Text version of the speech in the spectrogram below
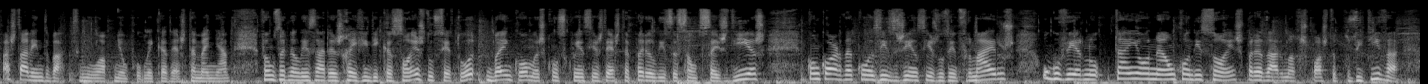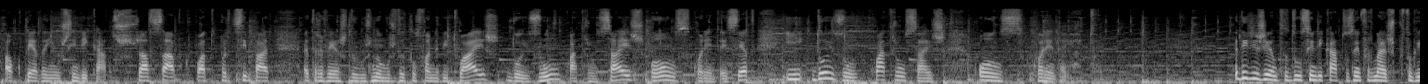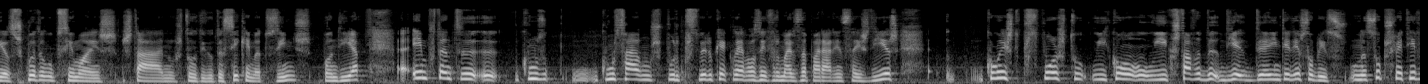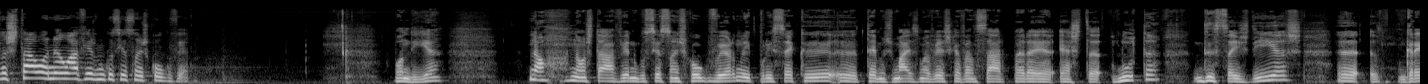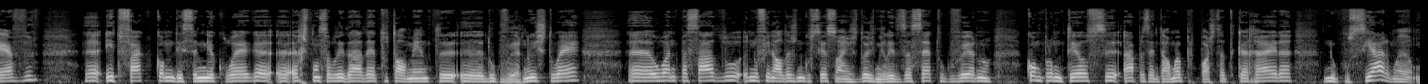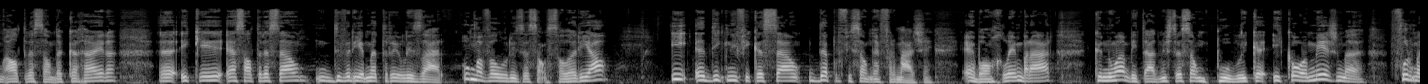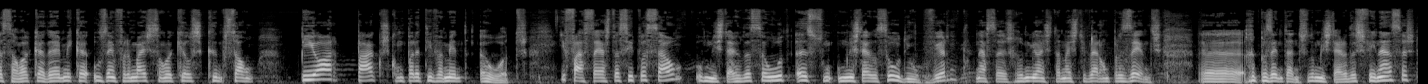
vai estar em debate na opinião pública desta manhã. Vamos analisar as reivindicações do setor, bem como as consequências desta paralisação de seis dias. Concorda com as exigências dos enfermeiros? O Governo tem ou não condições para dar uma resposta positiva ao que pedem os sindicatos? Já sabe que pode participar através dos números de telefone habituais 21 416 1147 e 21 416 1148. A dirigente do Sindicato dos Enfermeiros Portugueses, Guadalupe Simões, está no estúdio da SIC, em Matosinhos. Bom dia. É importante eh, começarmos por perceber o que é que leva os enfermeiros a parar em seis dias. Com este pressuposto, e, com, e gostava de, de, de entender sobre isso, na sua perspectiva, está ou não a haver negociações com o Governo? Bom dia. Não, não está a haver negociações com o Governo e por isso é que uh, temos mais uma vez que avançar para esta luta de seis dias, uh, greve, uh, e de facto, como disse a minha colega, a responsabilidade é totalmente do Governo. Isto é, o ano passado, no final das negociações de 2017, o Governo comprometeu-se a apresentar uma proposta de carreira, negociar uma, uma alteração da carreira e que essa alteração deveria materializar uma valorização salarial e a dignificação da profissão da enfermagem. É bom relembrar que, no âmbito da administração pública e com a mesma formação académica, os enfermeiros são aqueles que são pior pagos comparativamente a outros. E face a esta situação, o Ministério da Saúde, o Ministério da Saúde e o Governo, porque nessas reuniões também estiveram presentes uh, representantes do Ministério das Finanças,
